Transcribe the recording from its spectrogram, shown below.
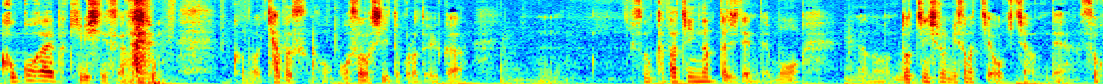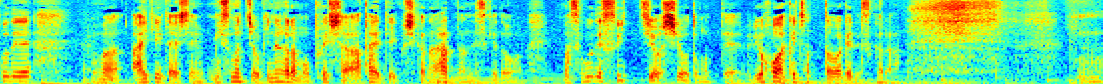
ここがやっぱ厳しいですよね。このキャブスの恐ろしいところというか、その形になった時点でもうあのどっちにしろミスマッチが起きちゃうんでそこでまあ、相手に対してミスマッチを起きながらもプレッシャー与えていくしかなかったんですけど、まあ、そこでスイッチをしようと思って両方開けちゃったわけですから、うん、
